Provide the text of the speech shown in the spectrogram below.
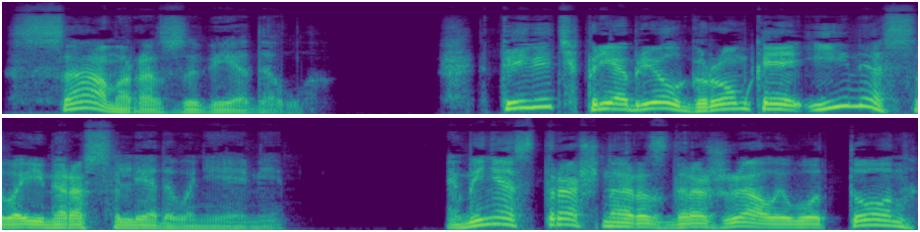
сам разведал». Ты ведь приобрел громкое имя своими расследованиями. Меня страшно раздражал его тон,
